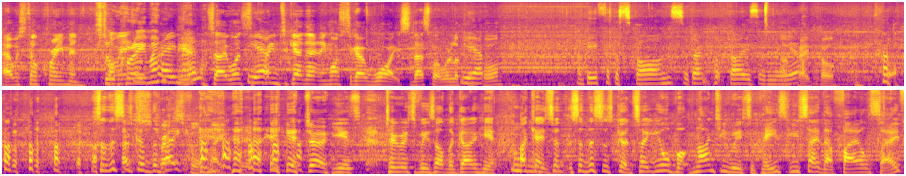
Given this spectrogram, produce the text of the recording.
Uh, we're still creaming. Still I mean- creaming? creaming. Yeah. So he wants to Yep. cream together and he wants to go white, so that's what we're looking Yep. for. I'm there for the scones, so don't put those in there. Okay, cool. So this is good. The bake- Stressful, mate. yeah, true. Yes, two recipes on the go here. Okay, so so this is good. So your book, 90 recipes. You say they're fail safe,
